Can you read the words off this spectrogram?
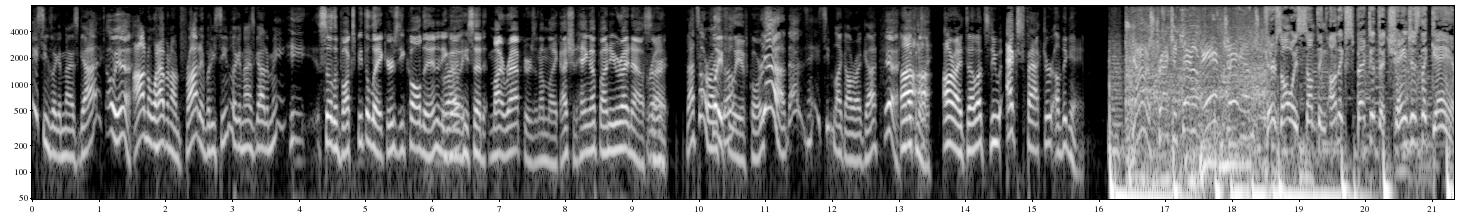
He seems like a nice guy. Oh yeah. I don't know what happened on Friday, but he seems like a nice guy to me. He so the Bucks beat the Lakers. He called in and he go. He said, "My Raptors," and I'm like, "I should hang up on you right now, sir." Right. That's all right. Playfully, though. of course. Yeah, that he seemed like all right guy. Yeah, Uh, definitely. uh, all right, uh, let's do X factor of the game. Giannis tracks it down and jams. There's always something unexpected that changes the game.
